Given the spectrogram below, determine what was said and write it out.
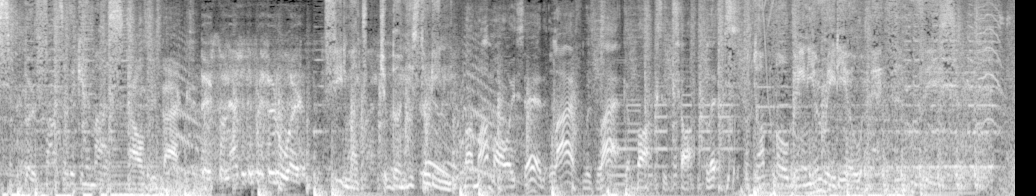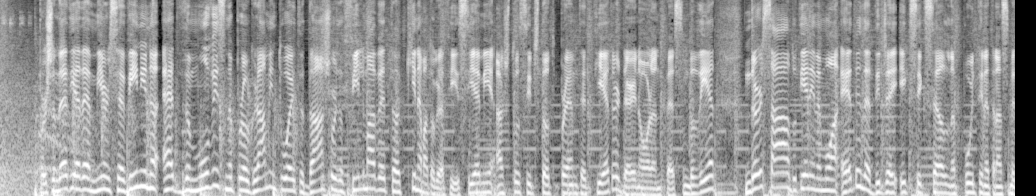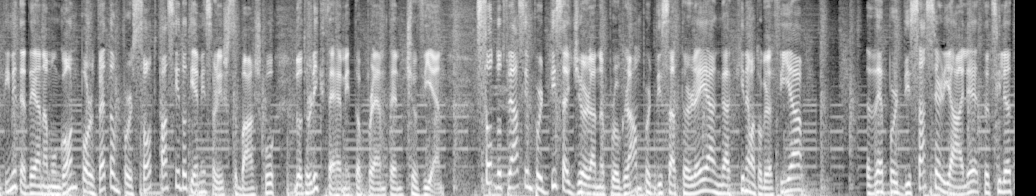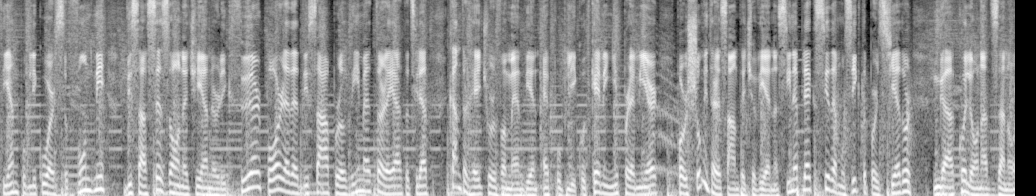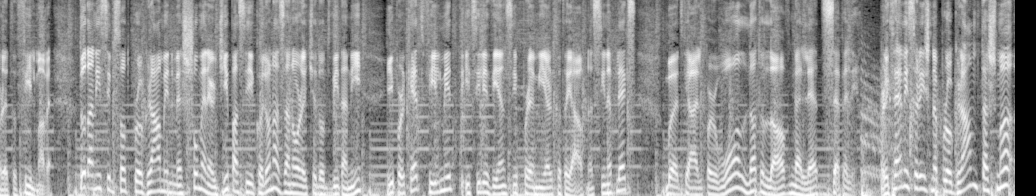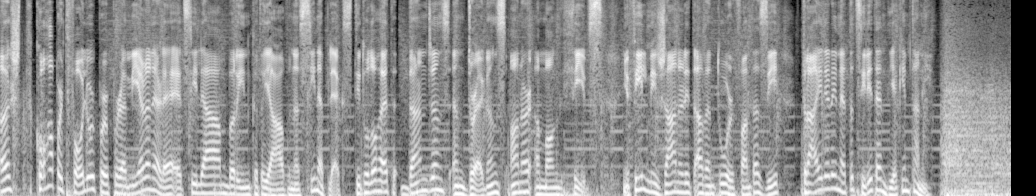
Për fansat e kinemas I'll be back Personazhet e preferuar Filmat që bënë historinë My mama always said Life was like a box of chocolates Top Albania Radio At the movies Përshëndetje dhe mirë se vini në At the Movies në programin tuaj të dashur të filmave të kinematografisë. Jemi ashtu si çdo të premte tjetër deri në orën 15 Ndërsa do të jeni me mua Edin dhe DJ XXL në pultin e transmetimit, Edea na mungon, por vetëm për sot, pasi do të jemi sërish së bashku, do të rikthehemi të premten që vjen. Sot do të flasim për disa gjëra në program, për disa të reja nga kinematografia dhe për disa seriale të cilat janë publikuar së fundmi, disa sezone që janë rikthyer, por edhe disa prodhime të reja të cilat kanë tërhequr vëmendjen e publikut. Kemi një premierë, por shumë interesante që vjen në Cineplexx, si dhe muzikë të përzgjedhur nga kolonat zanore të filmave. Do ta nisim sot programin me shumë energji pasi kolona zanore që do të vijë tani i përket filmit i cili vjen si premierë këtë javë në Cineplexx, Bëhet fjalë për Whole Lotta Love nga Led Zeppelin. Rikthehemi sërish në program, tashmë është koha për të folur për premierën e re e cila mbërrin këtë javë në Cineplexx. Titullohet Dungeons and Dragons Honor Among Thieves, një film i zhanrit aventurë fantazi trailerin e të cilit e ndjekim tani.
